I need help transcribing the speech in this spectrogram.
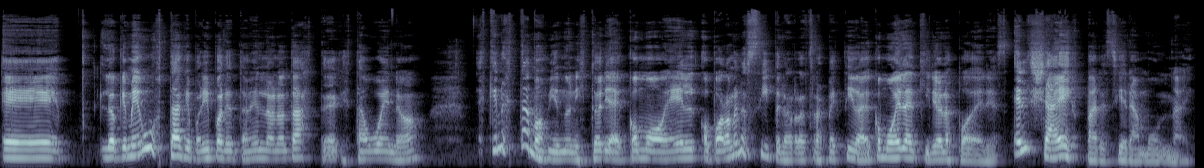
Eh, lo que me gusta, que por ahí, por también lo notaste, que está bueno, es que no estamos viendo una historia de cómo él, o por lo menos sí, pero retrospectiva, de cómo él adquirió los poderes. Él ya es pareciera Moon Knight.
